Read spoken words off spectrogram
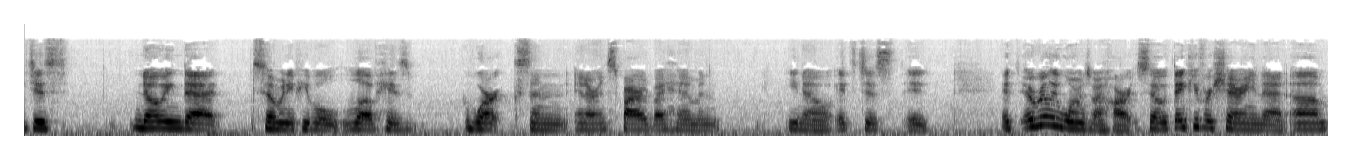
just knowing that so many people love his works and and are inspired by him and you know it's just it it, it really warms my heart so thank you for sharing that um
